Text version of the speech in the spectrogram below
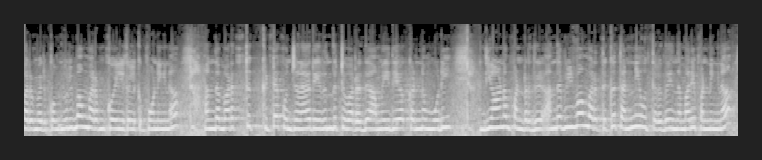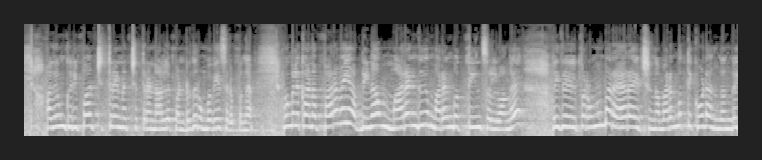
மரம் இருக்கும். வில்வ மரம் கோயில்களுக்கு போனீங்கன்னா அந்த மரத்துக்கிட்ட கொஞ்ச நேரம் இருந்துட்டு வர்றது அமைதியாக கண்ணை மூடி தியானம் பண்ணுறது அந்த வில்வ மரத்துக்கு தண்ணி ஊற்றுறது இந்த மாதிரி பண்ணிங்கன்னா அதுவும் குறிப்பாக சித்திரை நட்சத்திர நாளில் பண்ணுறது ரொம்பவே சிறப்புங்க. உங்களுக்கான பறவை அப்படின்னா மரங்கு மரங்கொத்தின்னு சொல்லுவாங்க. இது இப்போ ரொம்ப ரேர் ஆயிடுச்சுங்க. மரங்கொத்தி கூட அங்கங்கே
